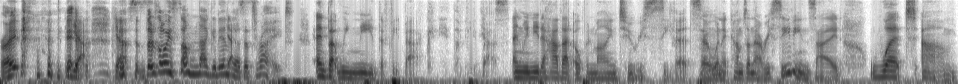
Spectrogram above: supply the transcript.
right? Yeah, yes. There's always some nugget in there that's right. and but we need the feedback. Yes, and we need to have that open mind to receive it. So when it comes on that receiving side, what um,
